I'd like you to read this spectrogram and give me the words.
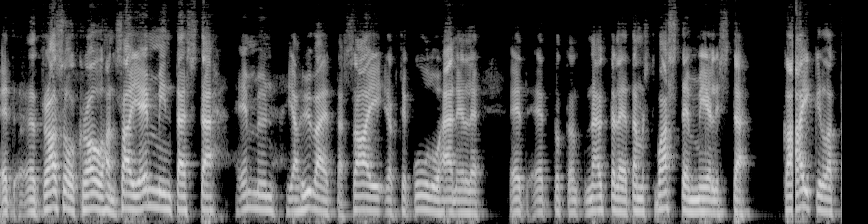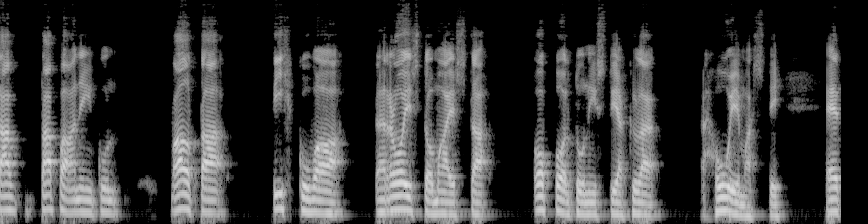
Et, et Russell Crowehan sai Emmin tästä, Emmyn, ja hyvä, että sai, ja se kuuluu hänelle että et, tota, näyttelee tämmöistä vastenmielistä kaikilla ta- tapaa niin kuin valtaa tihkuvaa, roistomaista opportunistia kyllä huimasti. Et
